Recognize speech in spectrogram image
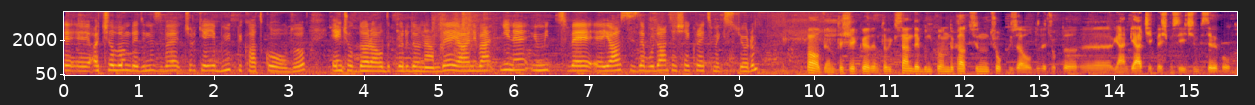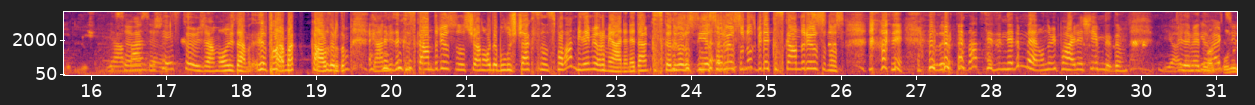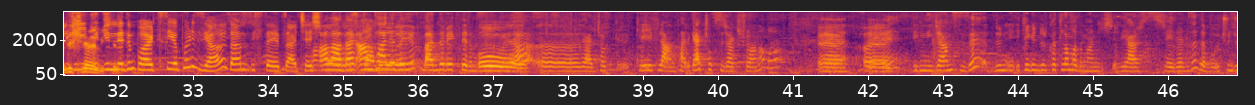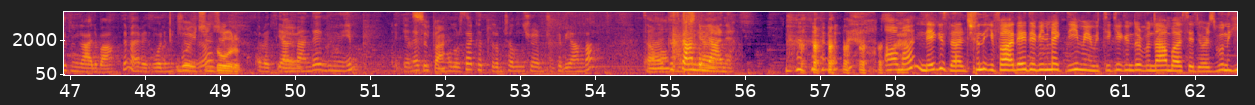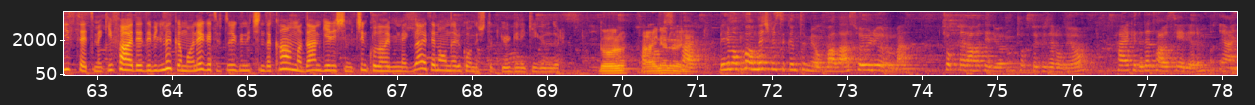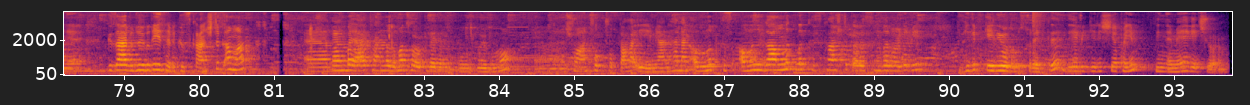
e, açalım dediniz ve Türkiye'ye büyük bir katkı oldu. En çok daraldıkları dönemde. Yani ben yine Ümit ve e, Yaz size buradan teşekkür etmek istiyorum. Sağ ol canım. Teşekkür ederim. Tabii ki sen de bu konuda katkının çok güzel oldu ve çok da e, yani gerçekleşmesi için bir sebep oldu da biliyorsun. Ya Seve ben seve. bir şey söyleyeceğim. O yüzden parmak kaldırdım. Yani bizi kıskandırıyorsunuz şu an orada buluşacaksınız falan. Bilemiyorum yani neden kıskanıyoruz diye soruyorsunuz. Bir de kıskandırıyorsunuz. Hani burada bir tezat sezinledim de onu bir paylaşayım dedim. Ya, Bilemedim. her Onu türlü iyi ki düşünememiştim. dinledim partisi yaparız ya. Sen iste yeter. Çeşme Valla olur, ben İstanbul olur. Antalya'dayım. Ben de beklerim sizi Oo. buraya. Ee, yani çok keyifli Antalya. Gerçi çok sıcak şu an ama Evet, öyle. evet. Dinleyeceğim sizi. Dün iki gündür katılamadım hani diğer şeylerinize de bu üçüncü gün galiba değil mi? Evet volüm üç Bu yazıyor. üçüncü Doğru. Evet yani Evet. ben de dinleyeyim. Gene Süper. fikrim olursa katılırım. Çalışıyorum çünkü bir yandan. Tamam, Ee, hoş kıskandım geldin. yani. Ama ne güzel. Şunu ifade edebilmek değil mi Ümit? İki gündür bundan bahsediyoruz. Bunu hissetmek, ifade edebilmek ama o negatif duygunun içinde kalmadan gelişim için kullanabilmek. Zaten onları konuştuk Gürgün iki gündür. Doğru. Tamam, Aynen süper. öyle. Benim o konuda hiçbir sıkıntım yok vallahi söylüyorum ben. Çok da rahat ediyorum. Çok da güzel oluyor. Herkese de tavsiye ederim. Yani güzel bir duygu değil tabii kıskançlık ama e, ben bayağı kendi adıma törpüledim bu duygumu. Şu an çok çok daha iyiyim. Yani hemen alınıp kıs, alınganlıkla kıskançlık arasında böyle bir gidip geliyordum sürekli diye bir giriş yapayım. Dinlemeye geçiyorum.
